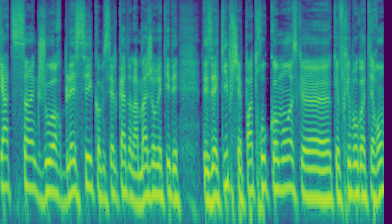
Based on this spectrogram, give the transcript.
4-5 joueurs blessés, comme c'est le cas dans la majorité des, équipes. Je ne sais pas trop comment est-ce que, que Fribourg-Gotteron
